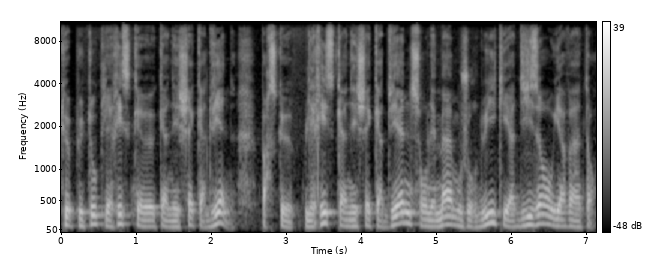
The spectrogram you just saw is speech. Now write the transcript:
que plutôt que les risques qu'un échec advienne. Parce que les risques qu'un échec advienne sont les mêmes aujourd'hui qu'il y a 10 ans ou il y a 20 ans.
